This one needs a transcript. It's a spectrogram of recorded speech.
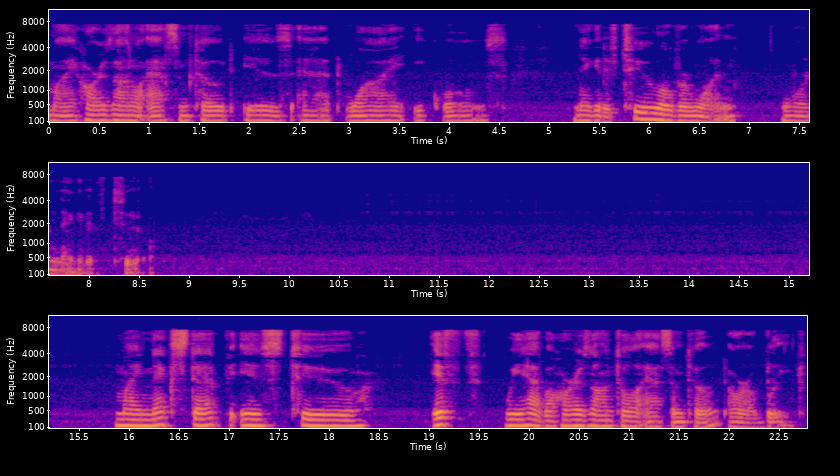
my horizontal asymptote is at y equals negative 2 over 1 or negative 2. My next step is to, if we have a horizontal asymptote or oblique,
